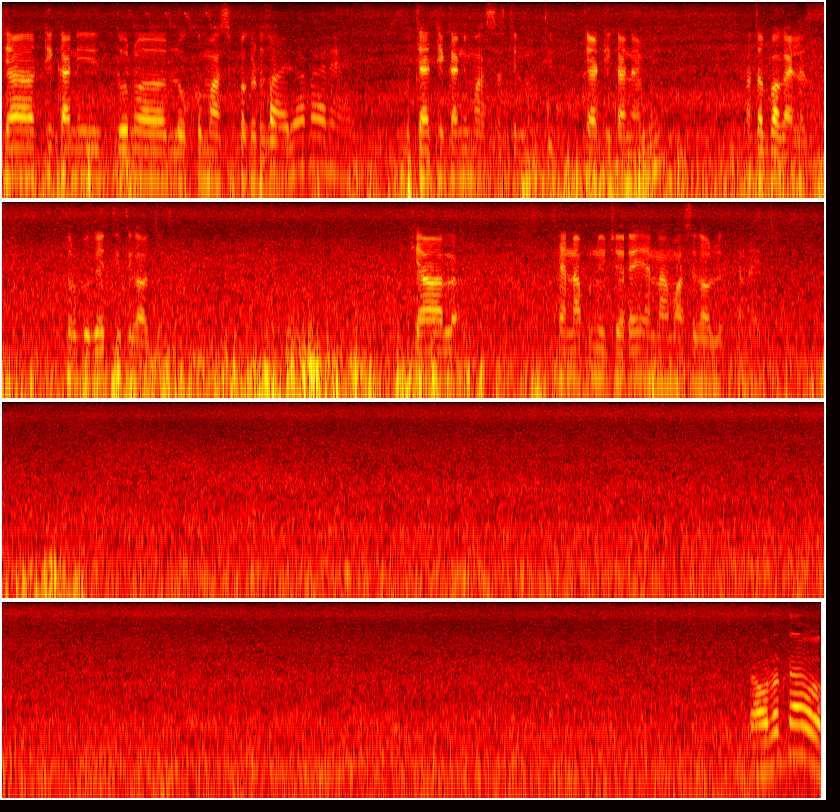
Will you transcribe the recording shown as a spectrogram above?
त्या ठिकाणी दोन लोक मासे पकडत मग त्या ठिकाणी मासे असतील मग ती त्या ठिकाणी आम्ही आता बघायला जातो तर बघूया तिथे गावतात ह्या त्यांना पण विचारूया ह्यांना मासे गावलेत का नाहीत. गावलं काय हो?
